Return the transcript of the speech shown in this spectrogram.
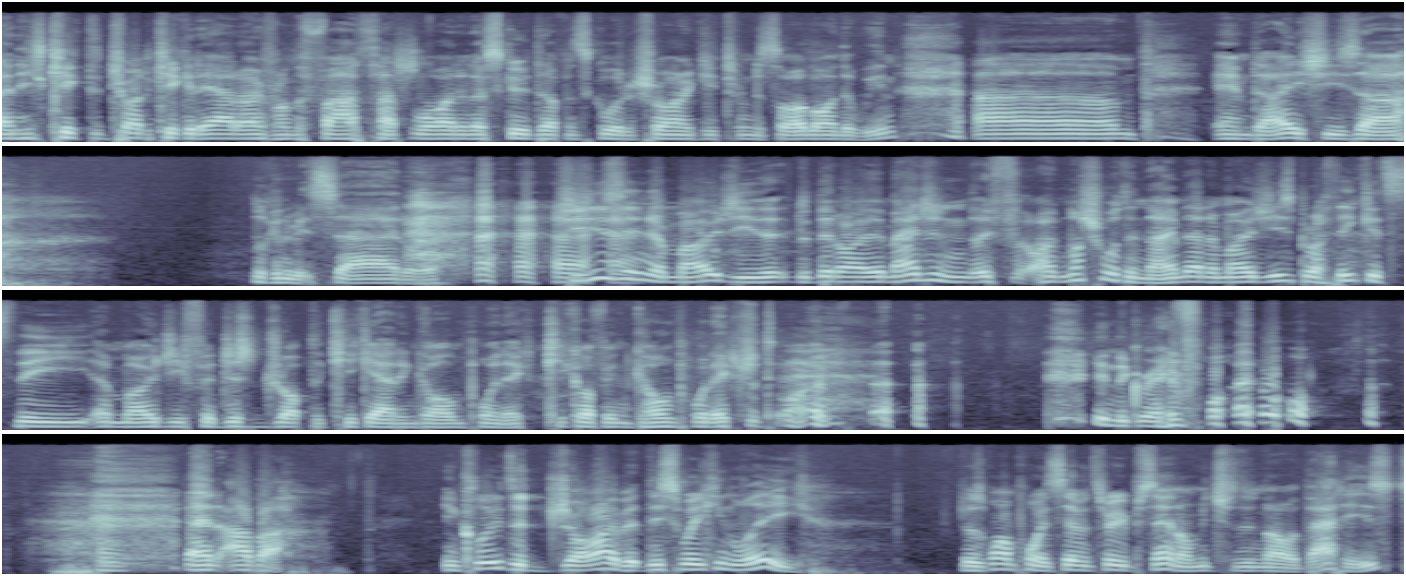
And he's kicked it, tried to kick it out over on the far touch line and I scooted up and scored a try and kicked from the sideline to win. Um, M Day, she's uh, looking a bit sad, or she's using an emoji that, that I imagine. If I'm not sure what the name of that emoji is, but I think it's the emoji for just drop the kick out in golden point, kick off in golden point extra time in the grand final, and other includes a jibe at this week in league. Was 1.73 percent. I'm interested to know what that is.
